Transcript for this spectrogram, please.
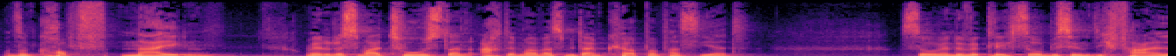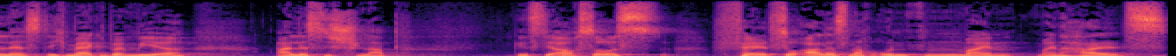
unseren Kopf neigen. Und wenn du das mal tust, dann achte mal, was mit deinem Körper passiert. So, wenn du wirklich so ein bisschen dich fallen lässt. Ich merke bei mir, alles ist schlapp. Geht's dir auch so? Es fällt so alles nach unten, mein, mein Hals.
